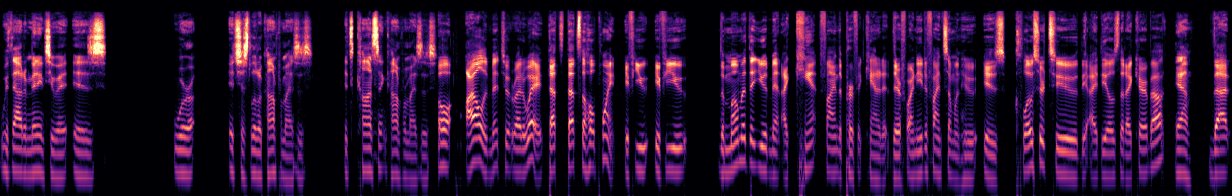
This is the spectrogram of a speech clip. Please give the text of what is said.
without admitting to it is we're, it's just little compromises. It's constant compromises. Oh, I'll admit to it right away. That's that's the whole point. If you if you the moment that you admit I can't find the perfect candidate, therefore I need to find someone who is closer to the ideals that I care about, Yeah. that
